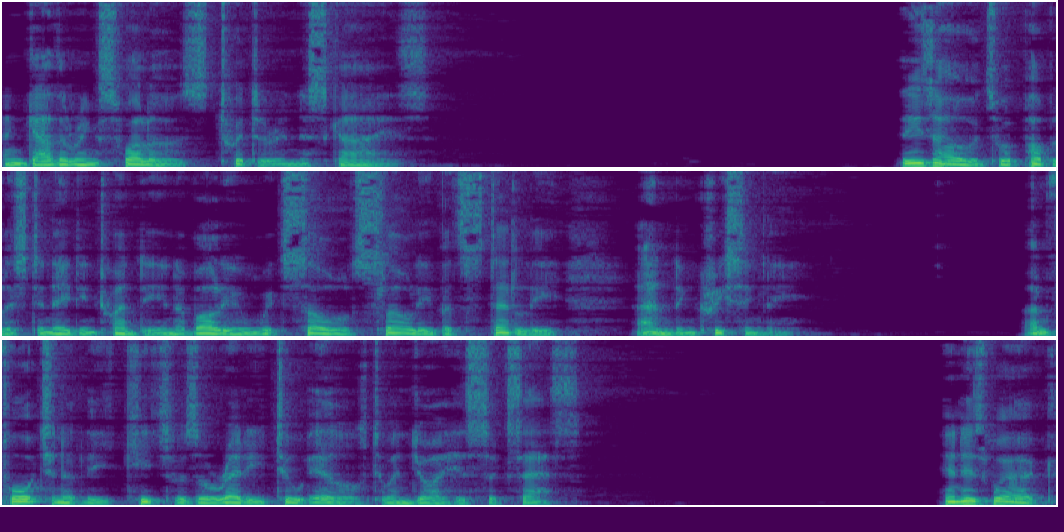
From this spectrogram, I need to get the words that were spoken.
and gathering swallows twitter in the skies. These odes were published in 1820 in a volume which sold slowly but steadily and increasingly. Unfortunately, Keats was already too ill to enjoy his success. In his work,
